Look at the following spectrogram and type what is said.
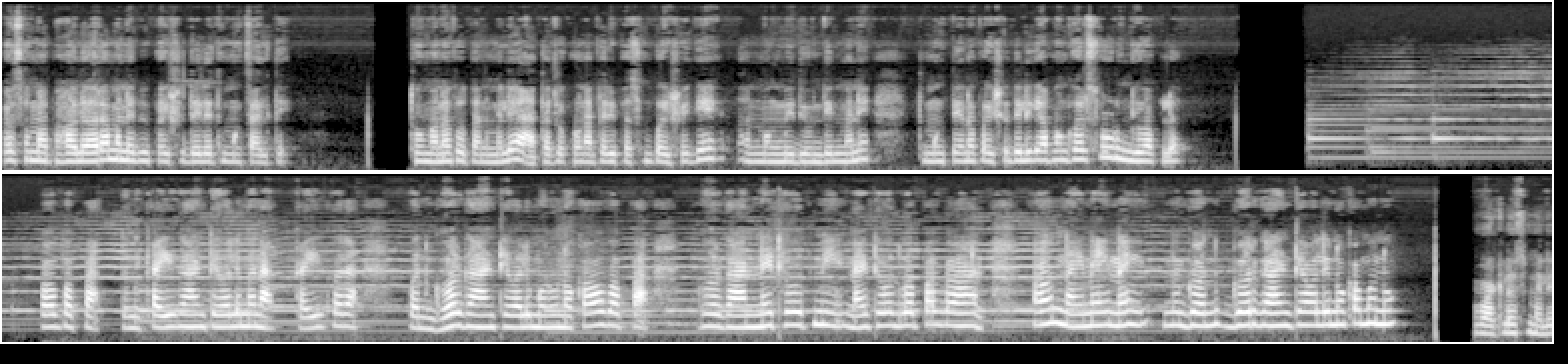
कसं माझ्या भावाला आरामाने बी पैसे दिले तर मग चालते. तो म्हणत होता मला आताच्या कोणातरी पासून पैसे घे आणि मग मी देऊन देईन म्हणे. तर मग त्यानं पैसे दिले की आपण घर सोडून घेऊ आपलं. हो बाप्पा तुम्ही काही गहाण ठेवाले म्हणा काही करा. पण घर गहाण ठेवाले म्हणू नका हो बाप्पा. घर गहाण नाही ठेवत मी नाही ठेवत बाप्पा गहाण नाही नाही नाही. घर घर गहाण ठेवाले नका म्हणू. वाटलंच मला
